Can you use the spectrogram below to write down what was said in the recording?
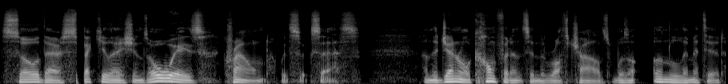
saw their speculations always crowned with success, and the general confidence in the Rothschilds was unlimited.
